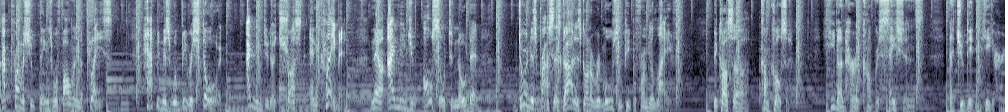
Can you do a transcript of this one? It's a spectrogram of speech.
I promise you things will fall into place happiness will be restored. I need you to trust and claim it. Now, I need you also to know that during this process, God is going to remove some people from your life. Because, uh, come closer. He done heard conversations that you didn't hear.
